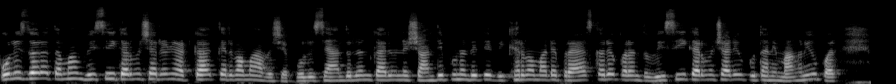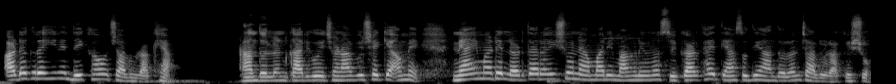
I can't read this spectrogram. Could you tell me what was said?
પોલીસ દ્વારા તમામ વીસી કર્મચારીઓને અટકાયત કરવામાં આવે છે. પોલીસે આંદોલનકારીઓને શાંતિપૂર્ણ રીતે વિખેરવા માટે પ્રયાસ કર્યો, પરંતુ વીસી કર્મચારીઓ પોતાની માંગણીઓ પર અડગ રહીને દેખાવો ચાલુ રાખ્યા. આંદોલનકારીઓએ જણાવ્યું છે કે અમે ન્યાય માટે લડતા રહીશું અને અમારી માંગણીઓનો સ્વીકાર થાય ત્યાં સુધી આંદોલન ચાલુ રાખીશું.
